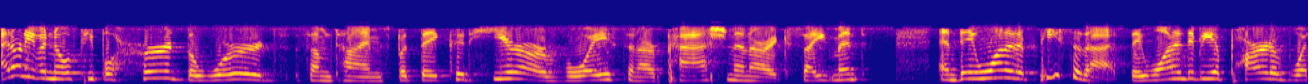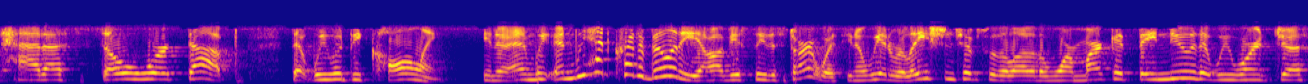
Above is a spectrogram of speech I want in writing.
I don't even know if people heard the words sometimes, but they could hear our voice and our passion and our excitement. And they wanted a piece of that. They wanted to be a part of what had us so worked up that we would be calling. You know, and we and we had credibility obviously to start with. You know, we had relationships with a lot of the warm market. They knew that we weren't just,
